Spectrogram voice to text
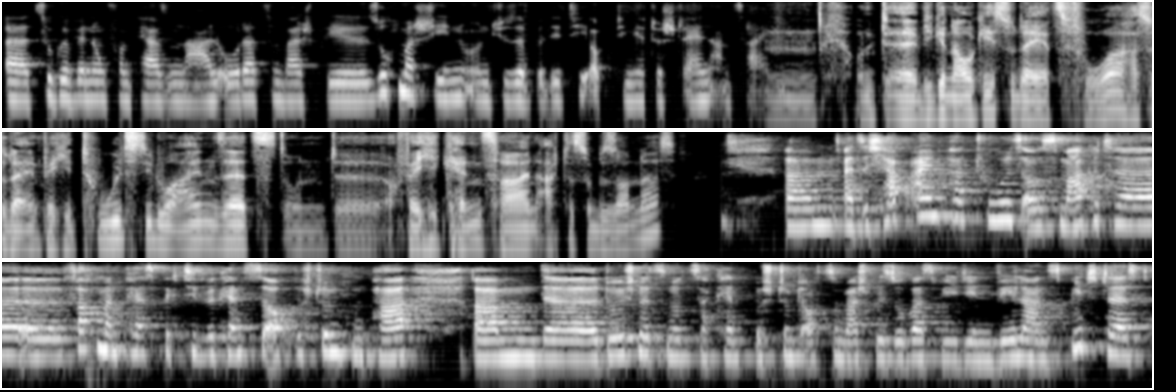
äh, zur Gewinnung von Personal oder zum Beispiel Suchmaschinen und Usability-optimierte Stellenanzeigen. Mhm. Und äh, wie genau gehst du da jetzt vor? Hast du da irgendwelche Tools, die du einsetzt und äh, auf welche Kennzahlen achtest du besonders? Ähm, also ich habe ein paar Tools aus Marketer-Fachmann-Perspektive, äh, kennst du auch bestimmt ein paar. Ähm, der Durchschnittsnutzer kennt bestimmt auch zum Beispiel sowas wie den WLAN-Speed-Test.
